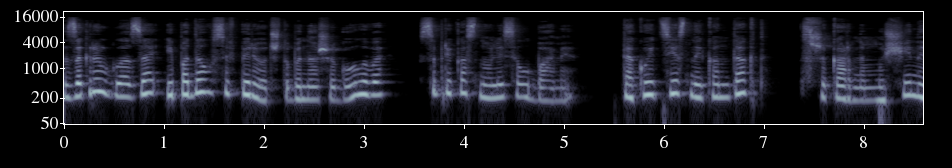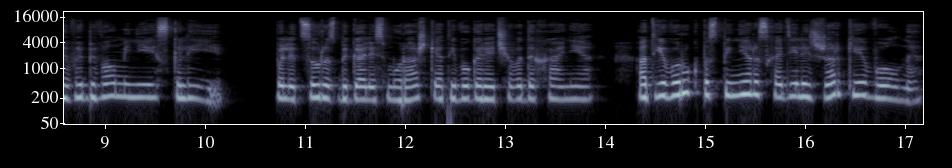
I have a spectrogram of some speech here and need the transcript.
закрыл глаза и подался вперед, чтобы наши головы соприкоснулись лбами. Такой тесный контакт с шикарным мужчиной выбивал меня из колеи. По лицу разбегались мурашки от его горячего дыхания, от его рук по спине расходились жаркие волны,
